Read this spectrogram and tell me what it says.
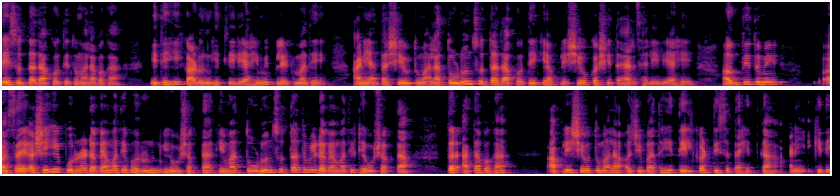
ते सुद्धा दाखवते तुम्हाला बघा. इथेही काढून घेतलेली आहे मी प्लेटमध्ये. आणि आता शेव तुम्हाला तोडूनसुद्धा दाखवते की आपली शेव कशी तयार झालेली आहे. अगदी तुम्ही असं असेही पूर्ण डब्यामध्ये भरून घेऊ शकता किंवा तोडूनसुद्धा तुम्ही डब्यामध्ये ठेवू शकता. तर आता बघा आपली शेव तुम्हाला अजिबातही तेलकट दिसत आहेत का? आणि किती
